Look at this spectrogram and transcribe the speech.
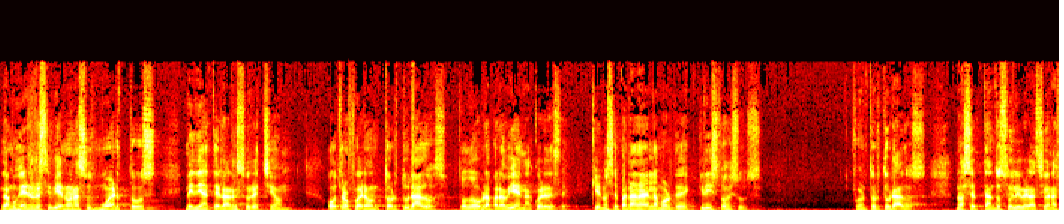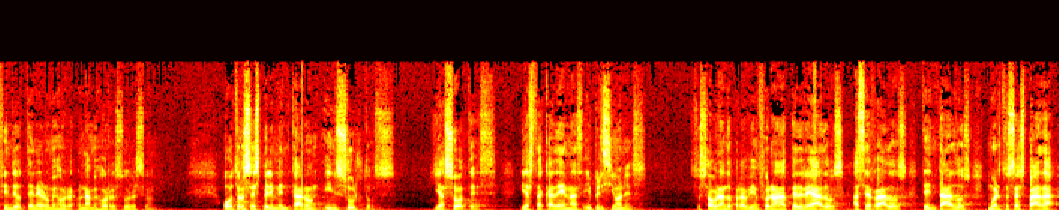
Las mujeres recibieron a sus muertos mediante la resurrección. Otros fueron torturados. Todo obra para bien, acuérdese. ¿Quién nos separará del amor de Cristo Jesús? Fueron torturados, no aceptando su liberación a fin de obtener una mejor resurrección. Otros experimentaron insultos y azotes y hasta cadenas y prisiones está orando para bien. Fueron apedreados, aserrados, tentados, muertos a espada.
